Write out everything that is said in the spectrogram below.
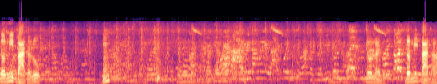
โดนมีดบาดเหรอลูกหึไปเล่นเลย โดนอะไรลูก โดนมีดบาดเหรอ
